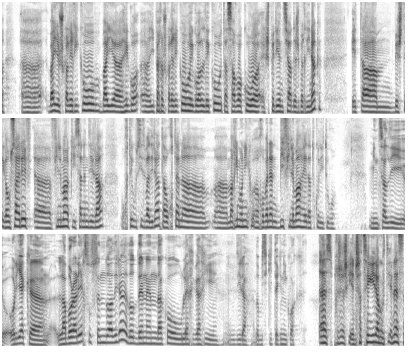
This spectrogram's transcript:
uh, bai Euskal Herriko, bai uh, hego, uh, Ipar Euskal Herriko, Egoaldeko eta Zaboako uh, eksperientzia desberdinak. Eta um, beste gauza ere uh, filmak izanen dira, urte guziz badira, eta urtean uh, uh, Marimonik Robenen bi filma edatuko ditugu. Mintzaldi horiek uh, laborariak zuzendua dira edo denendako ulergarri dira, edo biziki teknikoak? Ez, prezeski, entzatzen gira gutien ez,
